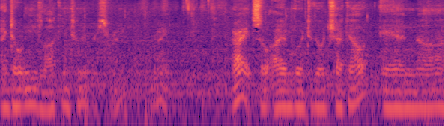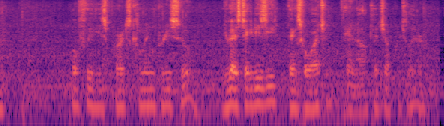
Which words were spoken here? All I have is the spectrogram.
I don't need locking tuners, right? Right. All right, so I am going to go check out, and uh, hopefully these parts come in pretty soon. You guys take it easy. Thanks for watching, and I'll catch up with you later.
